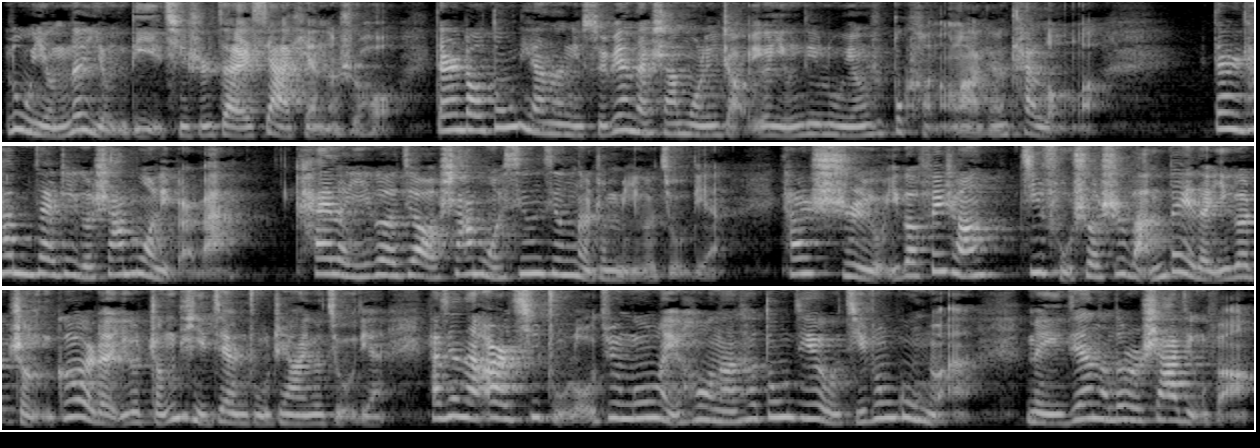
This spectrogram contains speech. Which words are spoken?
露营的营地，其实在夏天的时候，但是到冬天呢，你随便在沙漠里找一个营地露营是不可能了，因为太冷了。但是他们在这个沙漠里边吧，开了一个叫沙漠星星的这么一个酒店。它是有一个非常基础设施完备的一个整个的一个整体建筑，这样一个酒店。它现在二期主楼竣工了以后呢，它冬季又有集中供暖，每一间呢都是沙景房。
